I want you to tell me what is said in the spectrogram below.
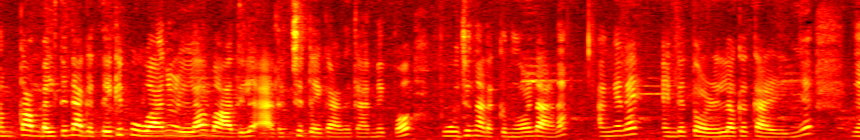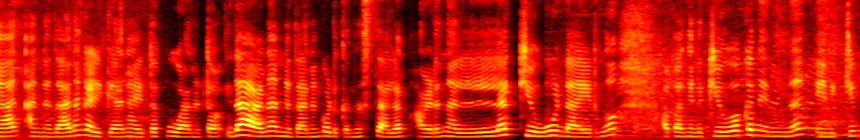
നമുക്ക് അമ്പലത്തിന്റെ അകത്തേക്ക് പോകാനുള്ള വാതിൽ അടച്ചിട്ടേക്കാണ്. കാരണം ഇപ്പോൾ പൂജ നടക്കുന്നതുകൊണ്ടാണ്. അങ്ങനെ എന്റെ തൊഴിലൊക്കെ കഴിഞ്ഞ് ഞാൻ അന്നദാനം കഴിക്കാനായിട്ട് പോവാണ് കേട്ടോ ഇതാണ് അന്നദാനം കൊടുക്കുന്ന സ്ഥലം. അവിടെ നല്ല ക്യൂ ഉണ്ടായിരുന്നു. അപ്പോൾ അങ്ങനെ ക്യൂ ഒക്കെ നിന്ന് എനിക്കും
